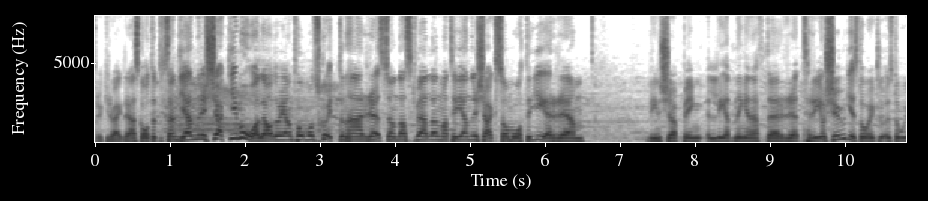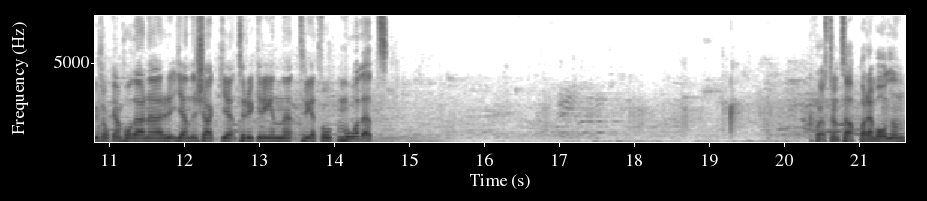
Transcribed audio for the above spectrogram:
trycker iväg det där skottet och sen Jędrychak i mål. Ja, då är han tvåmålsskytt den här söndagskvällen. Matteo Jędrychak som återger ehm, Linköping ledningen efter 3.20 stod, stod klockan på där när Jędrychak trycker in 3-2 målet. Sjöström tappar den bollen.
